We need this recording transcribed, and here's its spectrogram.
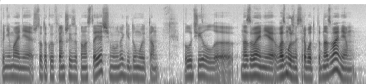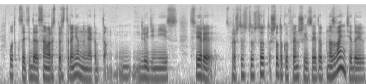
понимания, что такое франшиза по-настоящему. Многие думают, там, получил э, название, возможность работать под названием. Вот, кстати, да, самое распространенное у меня, когда там люди не из сферы спрашивают, что, что, что, что такое франшиза? Это название тебе дают?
